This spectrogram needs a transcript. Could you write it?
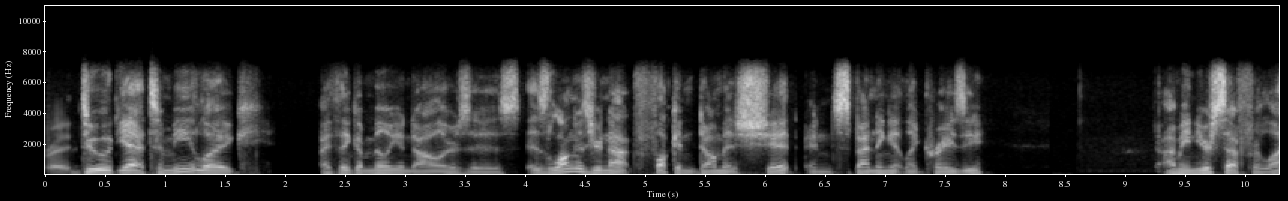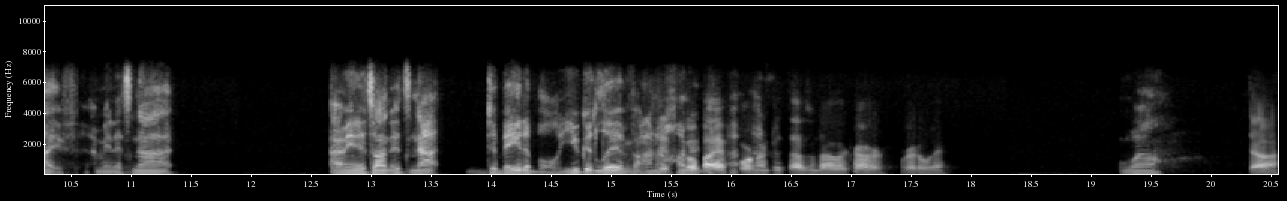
Right. Dude, yeah, to me, like, I think a million dollars is as long as you're not fucking dumb as shit and spending it like crazy. I mean, you're set for life. I mean, it's not. I mean, it's on. It's not debatable. You could live You on a just go buy a four hundred thousand dollar car right away. well, Duh.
